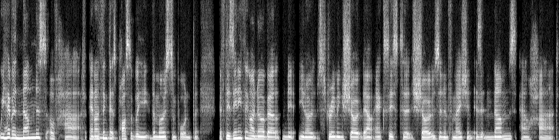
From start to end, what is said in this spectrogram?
We have a numbness of heart, and I think that's mm. possibly the most important thing. If there's anything I know about, you know, streaming show, our access to shows and information is it numbs our heart.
